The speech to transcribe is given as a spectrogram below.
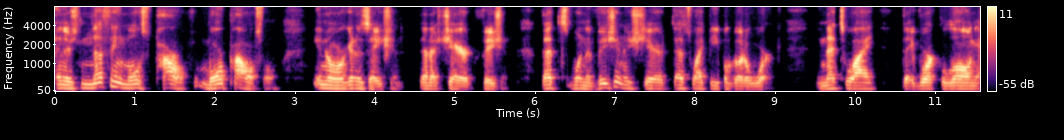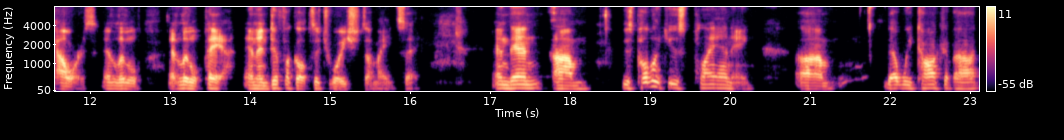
And there's nothing most powerful, more powerful in an organization than a shared vision. That's when a vision is shared, that's why people go to work. And that's why they work long hours and little, at little pay and in difficult situations, I might say. And then um, this public use planning um, that we talked about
